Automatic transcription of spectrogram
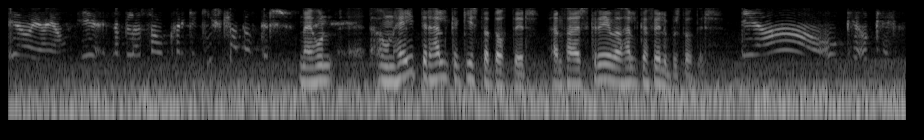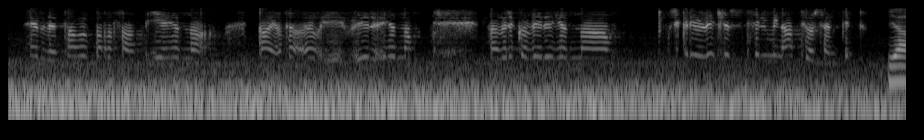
Já, já, já. Ég nefnilega sá hverki Gísladóttir. Nei, hún, hún heitir Helga Gísladóttir en það er skrifað Helga Filipusdóttir. Já, ok, ok. Herði, það var bara það. Ég hérna, já, það ég, hérna, það verið eitthvað verið hérna skrifið vittlust til mín aðtöðsendin. Já,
